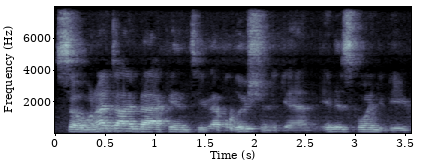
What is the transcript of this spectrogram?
so when I dive back into evolution again, it is going to be it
